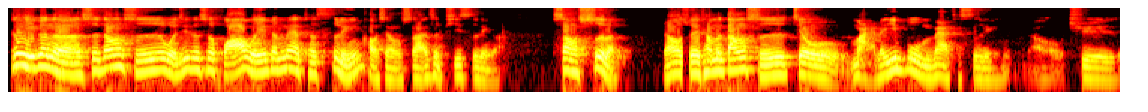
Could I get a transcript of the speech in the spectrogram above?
其中一个呢是当时我记得是华为的 Mate 四零，好像是还是 P 四零啊，上市了，然后所以他们当时就买了一部 Mate 四零，然后去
